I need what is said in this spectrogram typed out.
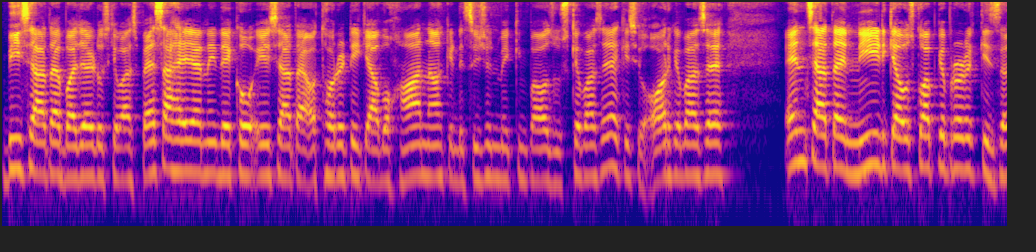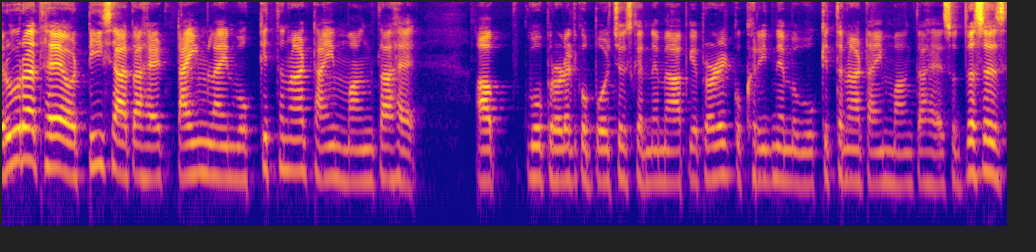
B से आता है बजट उसके पास पैसा है या नहीं? देखो ए से आता है अथॉरिटी क्या? वो हाँ ना, कि डिसीज़न मेकिंग पावर्स उसके पास है या किसी और के पास है? एन से आता है नीड क्या, उसको आपके प्रोडक्ट की ज़रूरत है और टी से आता है टाइम लाइन वो कितना टाइम माँगता है। आप वो प्रोडक्ट को परचेज करने में, आपके प्रोडक्ट को खरीदने में वो कितना टाइम माँगता है। So this is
